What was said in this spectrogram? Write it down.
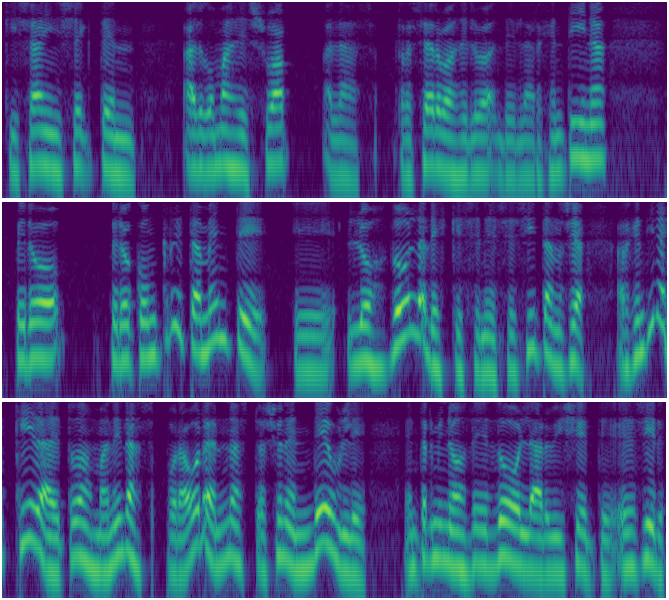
quizá inyecten algo más de swap a las reservas de, la Argentina. Pero pero concretamente eh, los dólares que se necesitan, o sea, Argentina queda de todas maneras por ahora en una situación endeble en términos de dólar billete, es decir,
